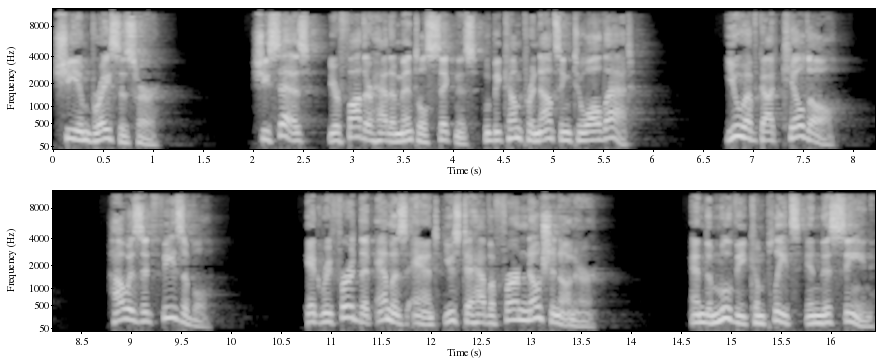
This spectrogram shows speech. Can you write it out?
She embraces her. She says, your father had a mental sickness who become pronouncing to all that. You have got killed all. How is it feasible? It referred that Emma's aunt used to have a firm notion on her. And the movie completes in this scene.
